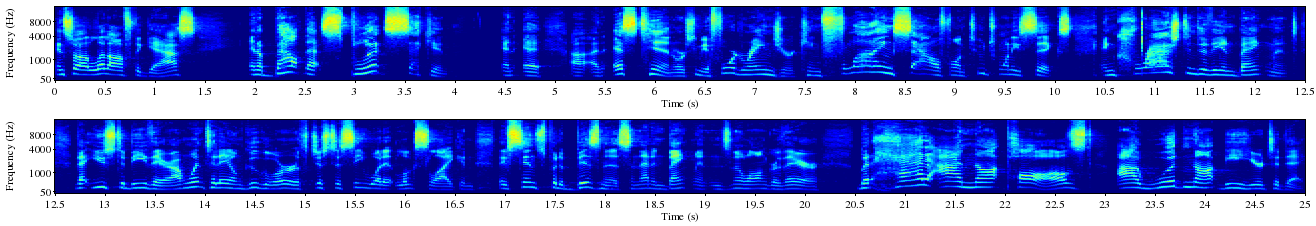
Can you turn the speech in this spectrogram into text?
And so I let off the gas, and about that split second, an, uh, an S10, or excuse me, a Ford Ranger came flying south on 226 and crashed into the embankment that used to be there. I went today on Google Earth just to see what it looks like, and they've since put a business in that embankment and it's no longer there. But had I not paused, I would not be here today.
